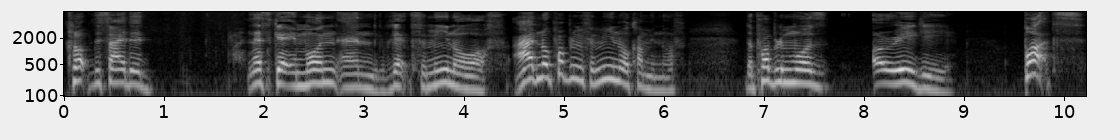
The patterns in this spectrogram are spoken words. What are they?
Klopp decided let's get him on and get Firmino off. I had no problem with Firmino coming off. The problem was Origi. But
